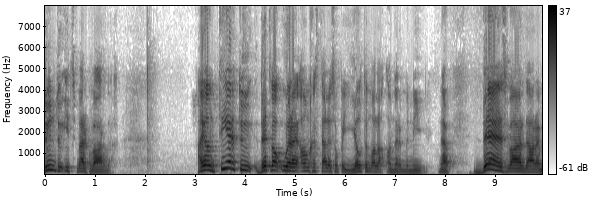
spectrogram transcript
doen toe iets merkwaardig. Hy hanteer toe dit waaroor hy aangestel is op 'n heeltemal 'n ander manier. Nou, dis waar daar 'n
